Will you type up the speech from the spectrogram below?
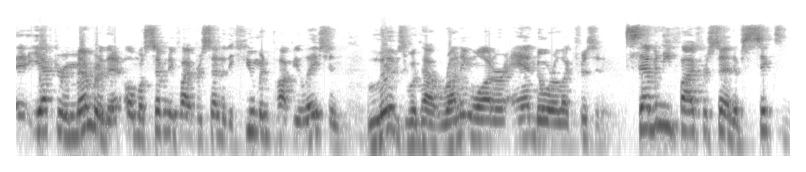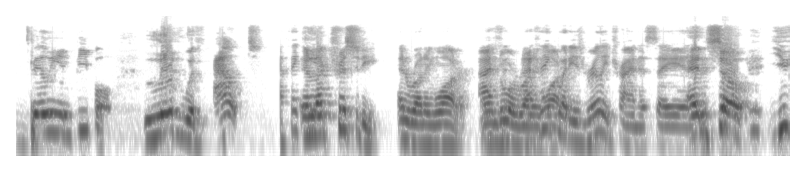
eh, you have to remember that almost 75 percent of the human population lives without running water and or electricity. 75 percent of six billion people live without I think he- electricity and running water I, and th- or I think water. what he's really trying to say is and so you,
